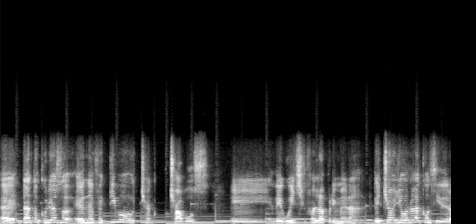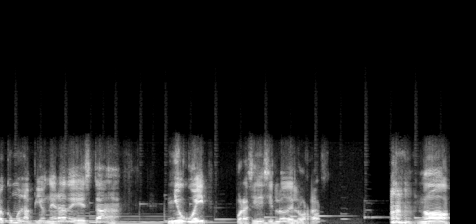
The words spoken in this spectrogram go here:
Eh, dato curioso, en efectivo, cha- chavos, eh, The Witch fue la primera. De hecho, yo la considero como la pionera de esta New Wave, por así decirlo, del horror. No,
